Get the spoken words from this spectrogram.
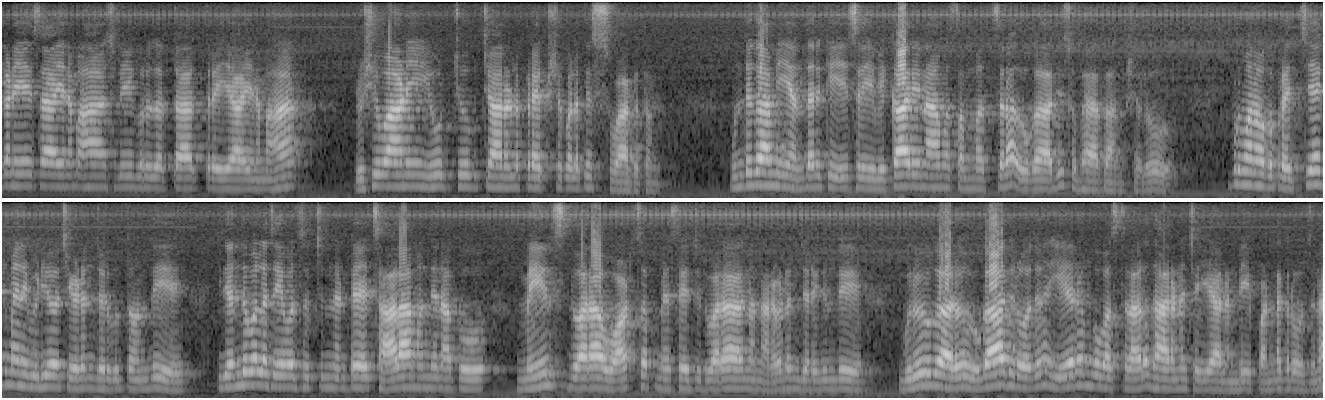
గణేశాయ నమ శ్రీ గురు దత్తాత్రేయాయ నమ. ఋషివాణి యూట్యూబ్ ఛానల్ ప్రేక్షకులకి స్వాగతం. ముందుగా మీ అందరికీ శ్రీ వికారినామ సంవత్సర ఉగాది శుభాకాంక్షలు. ఇప్పుడు మనం ఒక ప్రత్యేకమైన వీడియో చేయడం జరుగుతోంది. ఇది ఎందువల్ల చేయవలసి వచ్చిందంటే చాలామంది నాకు మెయిల్స్ ద్వారా వాట్సాప్ మెసేజ్ ద్వారా నన్ను అడగడం జరిగింది. గురువు గారు ఉగాది రోజున ఏ రంగు వస్త్రాలు ధారణ చేయాలండి. పండగ రోజున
